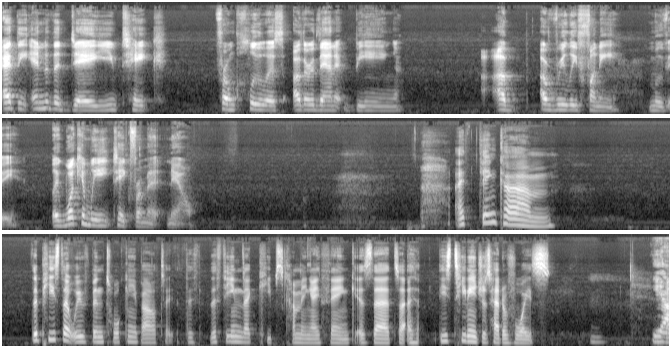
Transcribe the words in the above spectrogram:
at the end of the day you take from clueless other than it being a a really funny movie? Like what can we take from it now? I think um, the piece that we've been talking about, the, the theme that keeps coming, I think, is that uh, these teenagers had a voice, Yeah.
